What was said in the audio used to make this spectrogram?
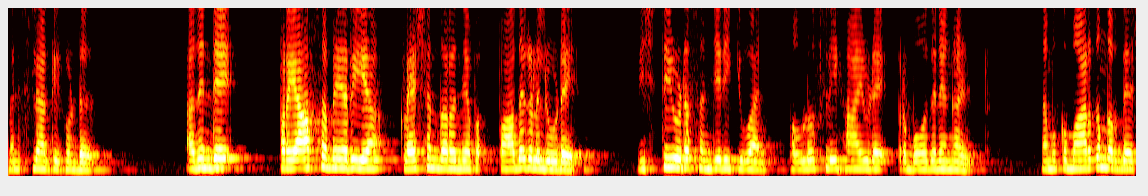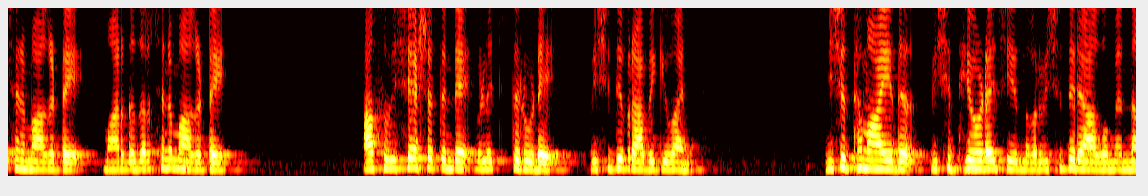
മനസ്സിലാക്കിക്കൊണ്ട് അതിന്റെ പ്രയാസമേറിയ ക്ലേശം നിറഞ്ഞ പാതകളിലൂടെ വിശുദ്ധിയുടെ സഞ്ചരിക്കുവാൻ പൗലോസ്ലിഹായുടെ പ്രബോധനങ്ങൾ നമുക്ക് മാർഗനിർദ്ദേശനമാകട്ടെ മാർഗദർശനമാകട്ടെ ആ സുവിശേഷത്തിന്റെ വെളിച്ചത്തിലൂടെ വിശുദ്ധി പ്രാപിക്കുവാൻ വിശുദ്ധമായത് വിശുദ്ധിയോടെ ചെയ്യുന്നവർ വിശുദ്ധരാകുമെന്ന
